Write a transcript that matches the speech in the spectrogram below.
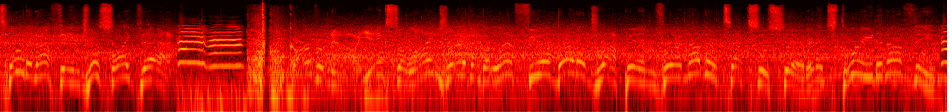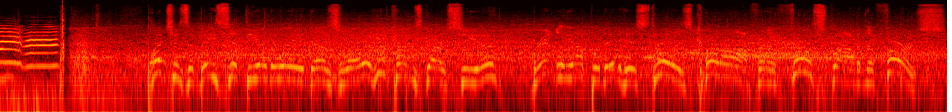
Two to nothing, just like that. Garver now yanks the line drive into left field. That'll drop in for another Texas hit, and it's three to nothing. Punches a base hit the other way, does low. Here comes Garcia. Brantley up with it. His throw is cut off, and a full spot in the first.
